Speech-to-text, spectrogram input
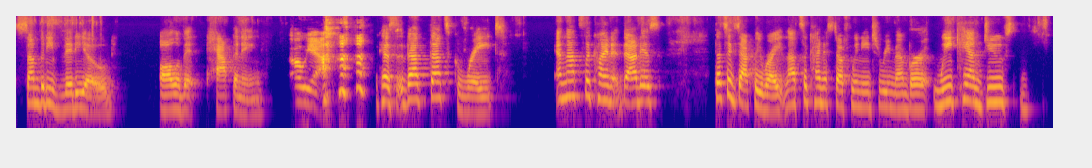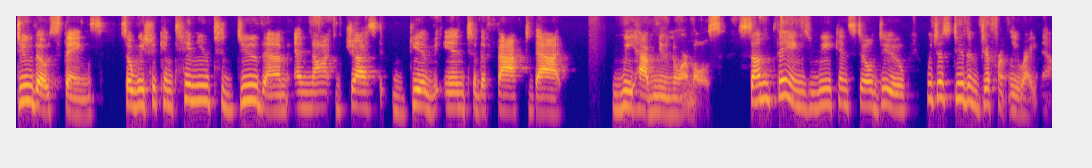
somebody videoed all of it happening. Oh yeah. because that that's great. And that's the kind of that is That's exactly right. And that's the kind of stuff we need to remember. We can do do those things. So we should continue to do them and not just give in to the fact that we have new normals. Some things we can still do. We just do them differently right now.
